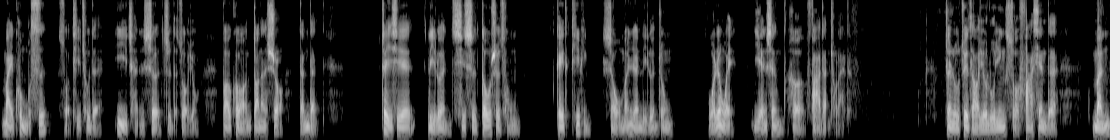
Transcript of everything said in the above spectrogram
麦库姆斯所提出的议程设置的作用，包括 Donald Shaw 等等这些理论，其实都是从 gatekeeping 守门人理论中，我认为延伸和发展出来的。正如最早由录音所发现的门。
